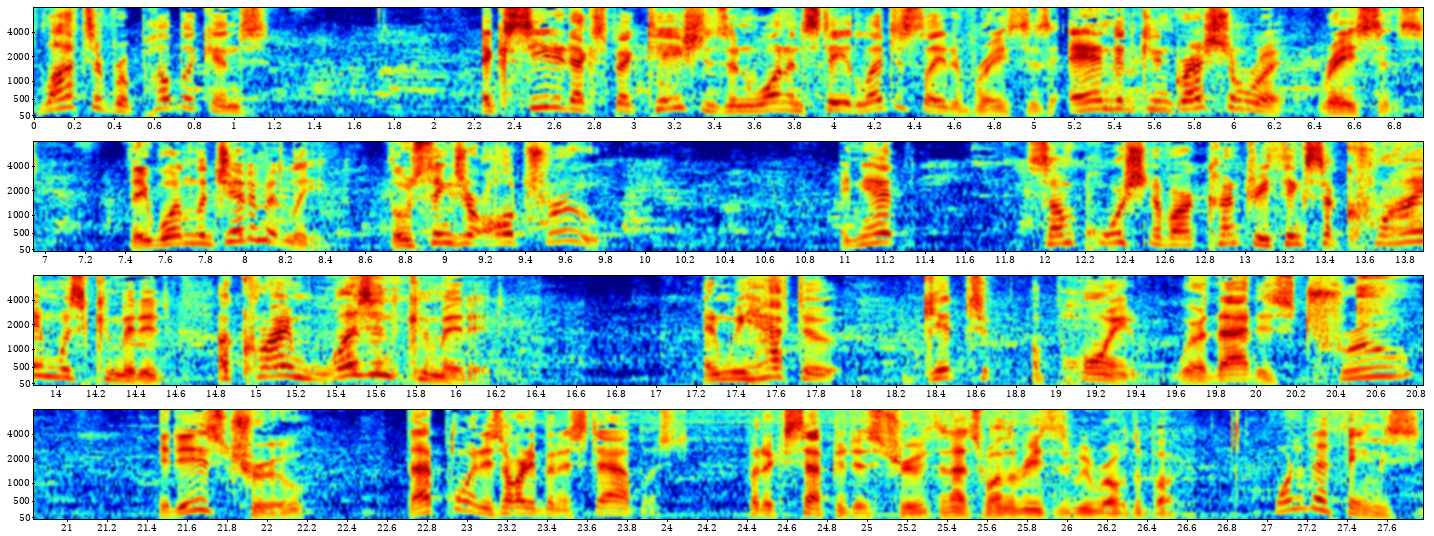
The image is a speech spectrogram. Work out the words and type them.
Lots of Republicans exceeded expectations and won in state legislative races and in congressional races. They won legitimately. Those things are all true. And yet, some portion of our country thinks a crime was committed. A crime wasn't committed. And we have to get to a point where that is true. It is true. That point has already been established, but accepted as truth. And that's one of the reasons we wrote the book. One of the things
